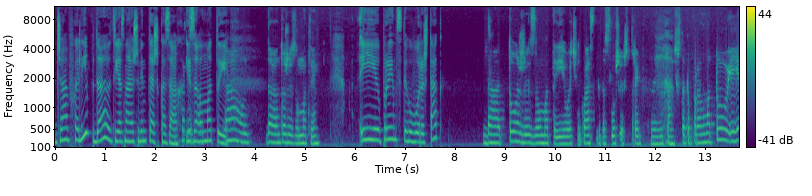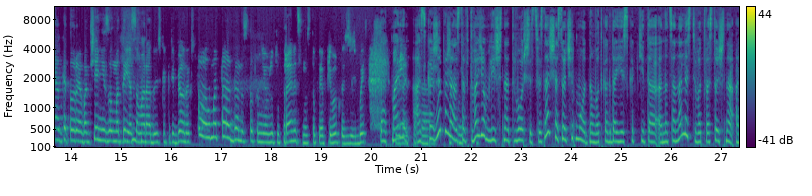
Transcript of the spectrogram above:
Джаб Халіб, да, я знаю, що він теж казах із Алмати. Да, он, да, он теж із Алмати. І принц, ти говориш так? Да, тоже из Алматы. И очень классно, когда слушаешь трек, и там что-то про Алмату. И я, которая вообще не из Алматы, я сама радуюсь как ребенок, что Алмата, да, настолько мне уже тут нравится, настолько я привыкла здесь быть. Так, Марин, а скажи, пожалуйста, в твоем личном творчестве, знаешь, сейчас очень модно, вот когда есть какие-то национальности, вот Восточно, а,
